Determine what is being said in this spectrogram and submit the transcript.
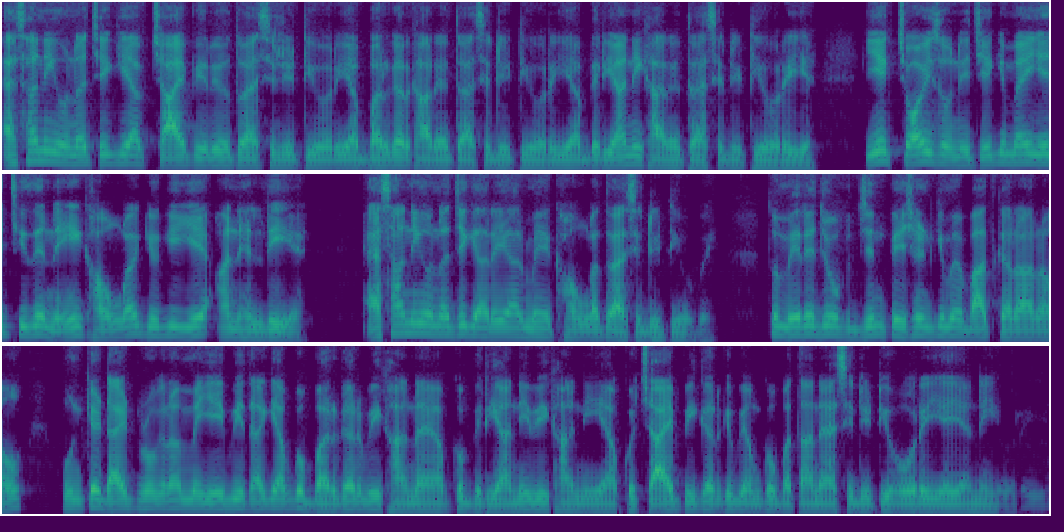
ऐसा नहीं होना चाहिए कि आप चाय पी रहे हो तो एसिडिटी हो रही है बर्गर खा रहे हो तो एसिडिटी हो रही है बिरयानी खा रहे हो तो एसिडिटी हो रही है। ये एक चॉइस होनी चाहिए कि मैं ये चीज़ें नहीं खाऊँगा क्योंकि ये अनहेल्दी है। ऐसा नहीं होना चाहिए कि अरे यार, मैं ये खाऊँगा तो एसिडिटी हो गई। तो मेरे जो जिन पेशेंट की मैं बात करा रहा हूँ उनके डाइट प्रोग्राम में ये भी था कि आपको बर्गर भी खाना है आपको बिरयानी भी खानी है आपको चाय पी करके भी हमको बताना है एसिडिटी हो रही है या नहीं हो रही है।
